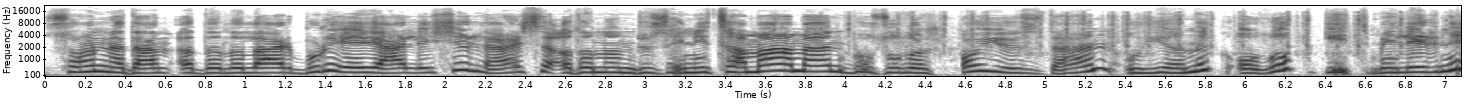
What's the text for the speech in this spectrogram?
Sonradan adalılar buraya yerleşirlerse adanın düzeni tamamen bozulur. O yüzden uyanık olup gitmelerini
